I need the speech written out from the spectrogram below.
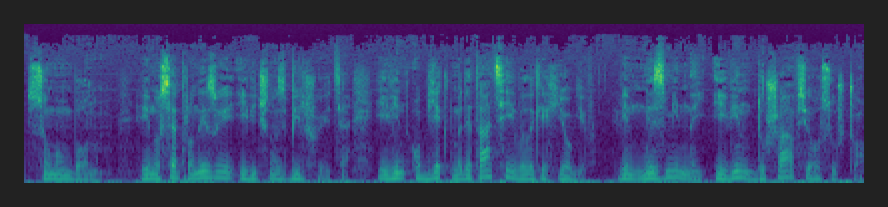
сумом боном. Він усе пронизує і вічно збільшується, і він об'єкт медитації великих йогів. Він незмінний і він душа всього сущого.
